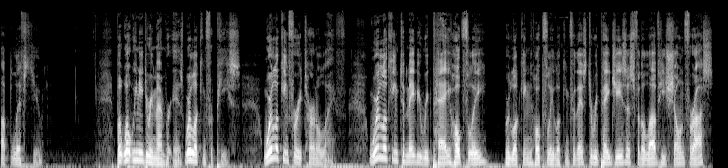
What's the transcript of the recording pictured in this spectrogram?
uplifts you. But what we need to remember is we're looking for peace. We're looking for eternal life. We're looking to maybe repay, hopefully, we're looking, hopefully, looking for this, to repay Jesus for the love he's shown for us.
